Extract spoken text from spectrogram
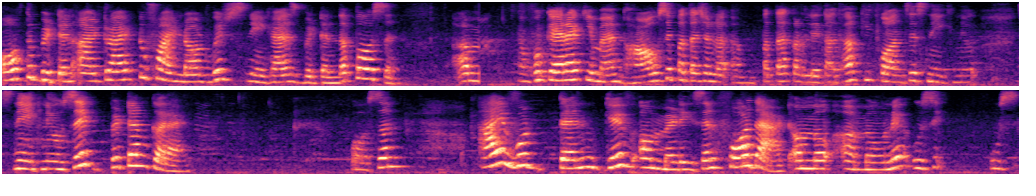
of the bitten I try to find out which snake has bitten the person वो कह रहा है कि मैं घाव से पता चला पता कर लेता था कि कौन से स्नेक ने स्नेक ने उसे बिटन करा है person I would then give a medicine for that मैं उसी, उस,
